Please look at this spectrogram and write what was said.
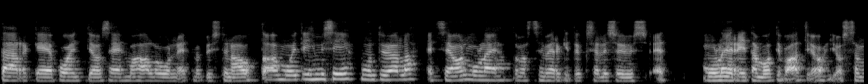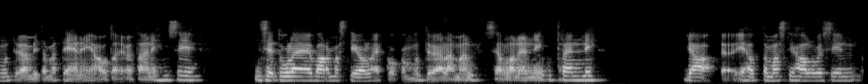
tärkeä pointti on se, että mä haluan, että mä pystyn auttamaan muita ihmisiä mun työllä. Että se on mulle ehdottomasti se merkityksellisyys, että mulle ei riitä motivaatio, jos se mun työ, mitä mä teen, ei auta jotain ihmisiä. Niin se tulee varmasti olla koko mun työelämän sellainen niin kuin trendi. Ja ehdottomasti haluaisin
